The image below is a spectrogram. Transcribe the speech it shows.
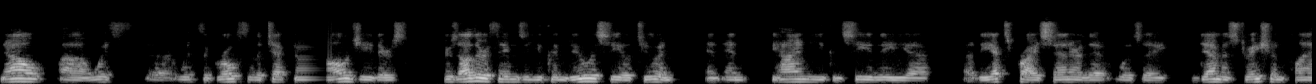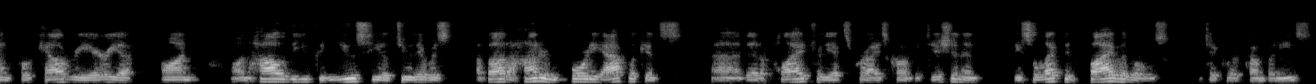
now, uh, with uh, with the growth of the technology, there's there's other things that you can do with CO2. And and and behind me, you can see the uh, the X Prize Center that was a demonstration plan for Calgary area on on how you can use CO2. There was about 140 applicants uh, that applied for the X Prize competition, and they selected five of those particular companies,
